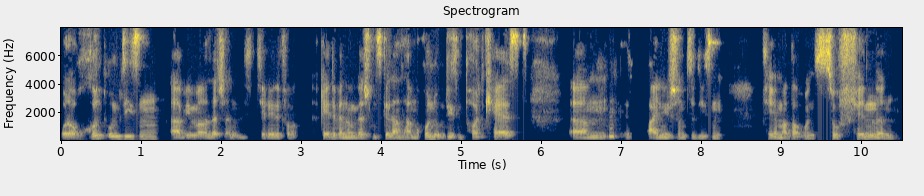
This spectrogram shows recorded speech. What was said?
oder auch rund um diesen, äh, wie wir letztendlich die Rede, Redewendung letztens gelernt haben, rund um diesen Podcast ähm, ist eigentlich schon zu diesem Thema bei uns zu finden.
